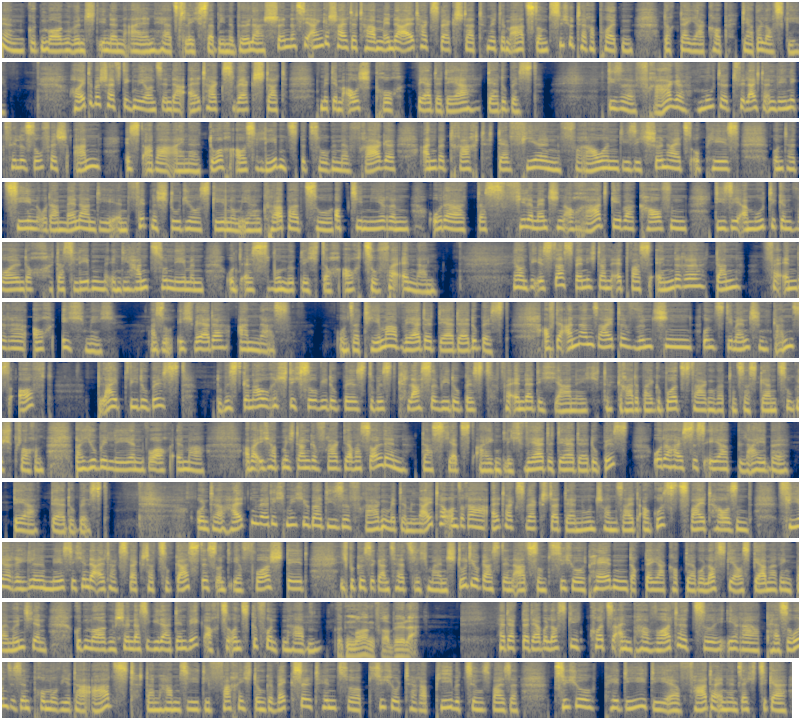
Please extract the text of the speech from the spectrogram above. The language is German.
Einen guten Morgen wünscht Ihnen allen herzlich Sabine Böhler. Schön, dass Sie eingeschaltet haben in der Alltagswerkstatt mit dem Arzt und Psychotherapeuten Dr. Jakob Derbolowski. Heute beschäftigen wir uns in der Alltagswerkstatt mit dem Ausspruch Werde der, der du bist. Diese Frage mutet vielleicht ein wenig philosophisch an, ist aber eine durchaus lebensbezogene Frage an Betracht der vielen Frauen, die sich Schönheits-OPs unterziehen oder Männern, die in Fitnessstudios gehen, um ihren Körper zu optimieren oder dass viele Menschen auch Ratgeber kaufen, die sie ermutigen wollen, doch das Leben in die Hand zu nehmen und es womöglich doch auch zu verändern. Ja, und wie ist das, wenn ich dann etwas ändere, dann verändere auch ich mich. Also ich werde anders. Unser Thema werde der, der du bist. Auf der anderen Seite wünschen uns die Menschen ganz oft, bleib wie du bist. Du bist genau richtig so, wie du bist. Du bist klasse, wie du bist. Veränder dich ja nicht. Gerade bei Geburtstagen wird uns das gern zugesprochen. Bei Jubiläen, wo auch immer. Aber ich habe mich dann gefragt, ja, was soll denn das jetzt eigentlich? Werde der, der du bist? Oder heißt es eher, bleibe der, der du bist? Unterhalten werde ich mich über diese Fragen mit dem Leiter unserer Alltagswerkstatt, der nun schon seit August 2004 regelmäßig in der Alltagswerkstatt zu Gast ist und ihr vorsteht. Ich begrüße ganz herzlich meinen Studiogast, den Arzt und Psychopäden Dr. Jakob Derbolowski aus Germering bei München. Guten Morgen, schön, dass Sie wieder den Weg auch zu uns gefunden haben. Guten Morgen, Frau Böhler. Herr Dr. Derbolowski, kurz ein paar Worte zu Ihrer Person. Sie sind promovierter Arzt, dann haben Sie die Fachrichtung gewechselt hin zur Psychotherapie bzw. Psychopädie, die Ihr Vater in den 60er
